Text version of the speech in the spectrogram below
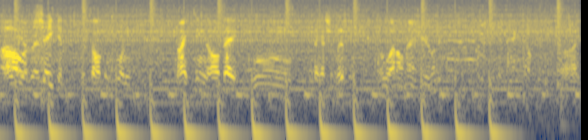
Oh, Oh, yeah, it's shaking. We're talking 2019 all day. I think I should lift him. Oh, I don't know. Here, let me. All right,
